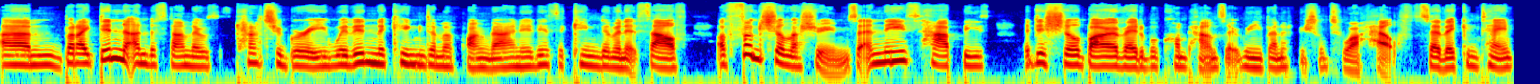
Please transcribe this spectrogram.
Um, but I didn't understand there was a category within the kingdom of fungi, and it is a kingdom in itself, of functional mushrooms. And these have these additional bioavailable compounds that are really beneficial to our health. So they contain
